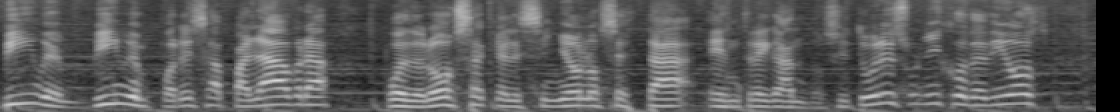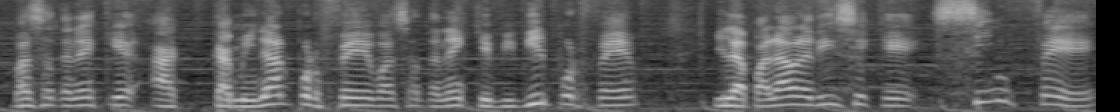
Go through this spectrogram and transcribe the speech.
viven, viven por esa palabra poderosa que el Señor nos está entregando. Si tú eres un hijo de Dios, vas a tener que caminar por fe, vas a tener que vivir por fe. Y la palabra dice que sin fe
